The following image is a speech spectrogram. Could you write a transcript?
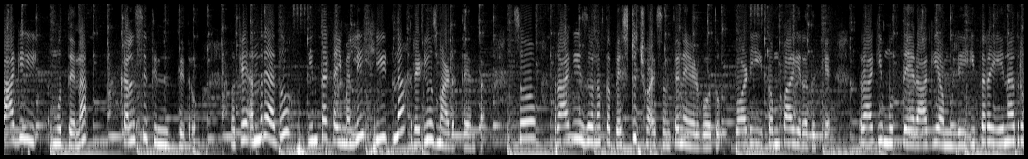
ರಾಗಿ ಮುದ್ದೆನ ಕಲಸಿ ತಿಂತಿದ್ರು. ಓಕೆ ಅಂದರೆ ಅದು ಇಂಥ ಟೈಮಲ್ಲಿ ಹೀಟ್ನ ರೆಡ್ಯೂಸ್ ಮಾಡುತ್ತೆ ಅಂತ. So ragi is one of the best choice ಅಂತಲೇ ಹೇಳ್ಬೋದು. ಬಾಡಿ ತಂಪಾಗಿರೋದಕ್ಕೆ. ರಾಗಿ ಮುದ್ದೆ, ರಾಗಿ ಅಂಬ್ಲಿ ಈ ಥರ ಏನಾದರೂ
